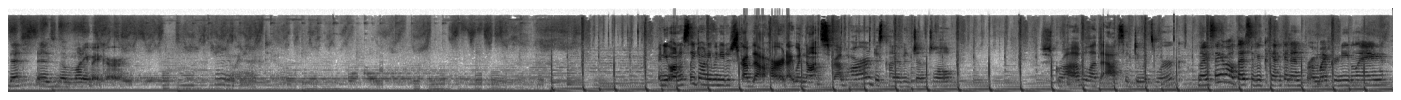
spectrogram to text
This is the moneymaker. And you honestly don't even need to scrub that hard. I would not scrub hard, just kind of a gentle scrub, let the acid do its work. Nice thing about this, if you can't get in for a microneedling,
